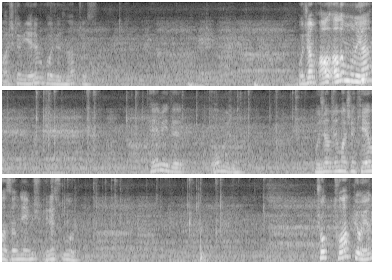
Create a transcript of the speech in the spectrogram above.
Başka bir yere mi koyacağız? Ne yapacağız? Hocam al alın bunu ya. P miydi? O muydu? Hocam en baştan K'ye basalım neymiş? Pres U. Çok tuhaf bir oyun.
